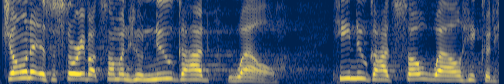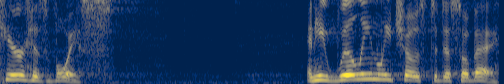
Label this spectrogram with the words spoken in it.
Jonah is a story about someone who knew God well. He knew God so well he could hear his voice. And he willingly chose to disobey.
